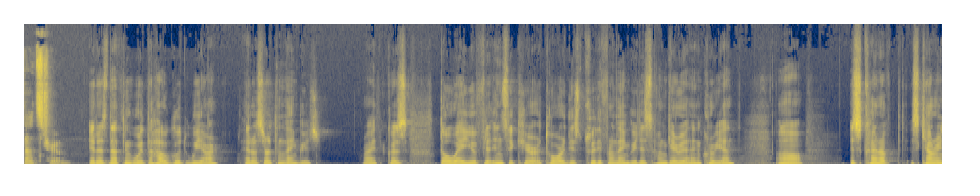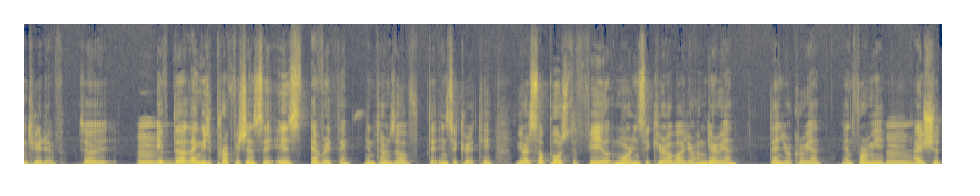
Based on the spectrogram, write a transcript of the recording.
That's true. It has nothing with how good we are at a certain language, right? Because the way you feel insecure toward these two different languages, Hungarian and Korean, uh, it's kind of it's counterintuitive. So if the language proficiency is everything in terms of the insecurity, you are supposed to feel more insecure about your Hungarian than your Korean. And for me, I should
